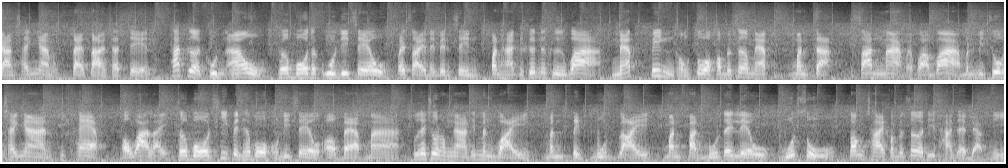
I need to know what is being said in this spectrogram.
การใช้งานแตกต่างชัดเจน ถ้าเกิดคุณเอาเทอร์โบตระกูลดีเซลไปใส่ในเบนซิน ปัญหาเกิดขึ้นก็คือว่าแมปปิ้งของตัวคอมเพรสเซอร์แมปมันจะสั้นมากหมายความว่ามันมีช่วงใช้งานที่แคบ เพราะว่าอะไรเทอร์โบที่เป็นเทอร์โบของดีเซลออกแบบมา เพื่อให้ช่วงทำงานที่มันไว มันติดบูทไว มันปั่นบูทได้เร็ว บูทสูง ต้องใช้คอมเพรสเซอร์ที่ฐานใหญ่แบบนี้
